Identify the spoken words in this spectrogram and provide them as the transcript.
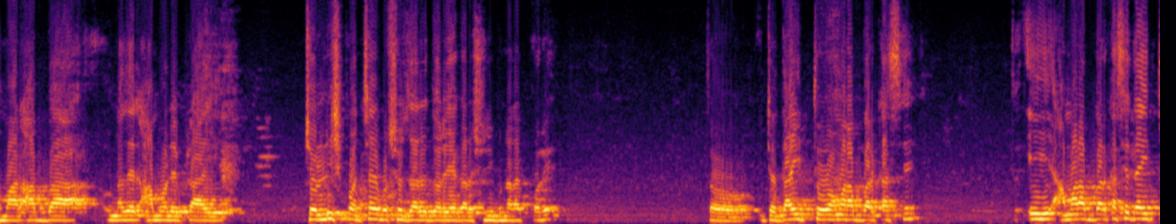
আমার আব্বা, ওনাদের আমলে প্রায় চল্লিশ পঞ্চাশ বছর যারা ধরে এগারো শরীফ ওনারা করে। তো এটা দায়িত্ব আমার আব্বার কাছে। তো এই আমার আব্বার কাছে দায়িত্ব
